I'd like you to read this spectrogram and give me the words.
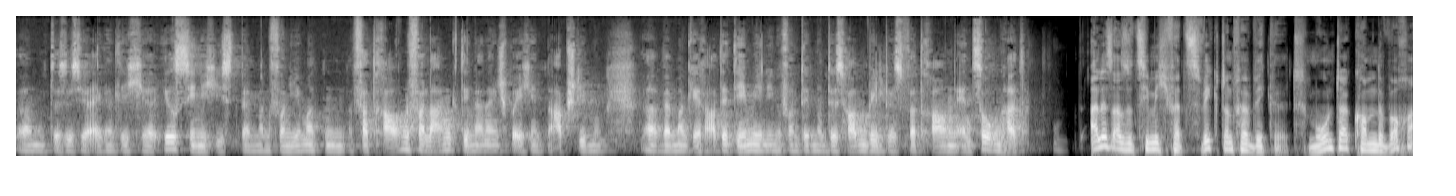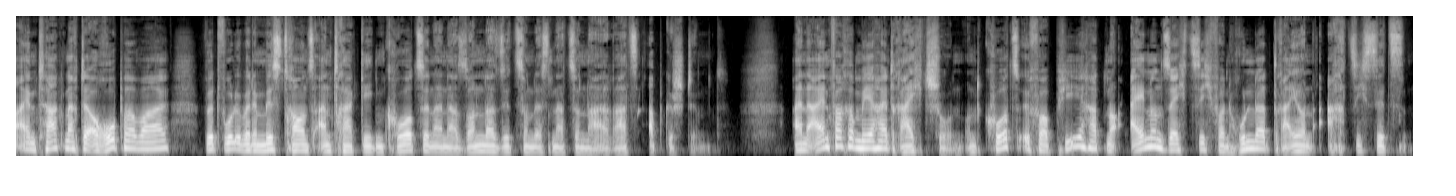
ähm, dass es ja eigentlich äh, irrsinnig ist, wenn man von jemandem Vertrauen verlangt in einer entsprechenden Abstimmung, äh, wenn man gerade demjenigen, von dem man das haben will, das Vertrauen entzogen hat. Alles also ziemlich verzwickt und verwickelt. Montag kommende Woche, einen Tag nach der Europawahl, wird wohl über den Misstrauensantrag gegen Kurz in einer Sondersitzung des Nationalrats abgestimmt. Eine einfache Mehrheit reicht schon und Kurz ÖVP hat nur 61 von 183 Sitzen.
